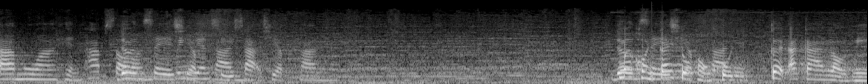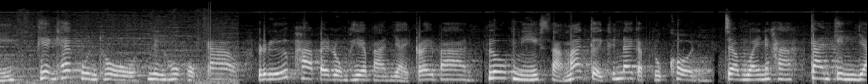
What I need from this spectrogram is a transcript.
ตามัวเห็นภาพซ้อน เดินเซวิงเวียนศีรษะเฉียบพลัน เมื่อคนใกล้ตัวของคุณเกิดอาการเหล่านี้ เพียงแค่คุณโทร 1669 หรือพาไปโรงพยาบาลใหญ่ใกล้บ้าน โรคนี้สามารถเกิดขึ้นได้กับทุกคนจำไว้นะคะ การกินย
